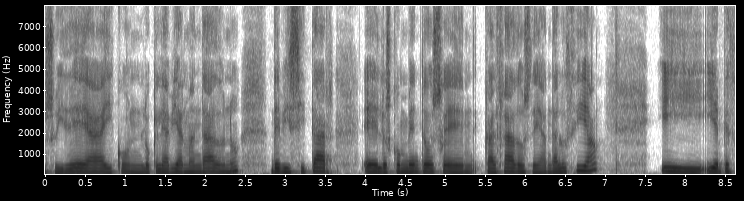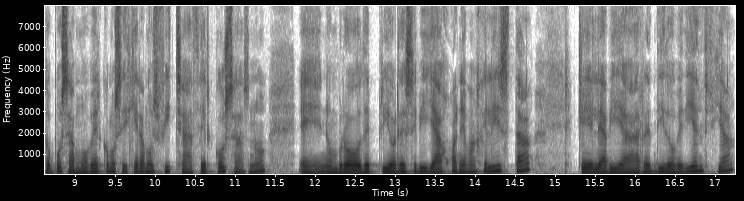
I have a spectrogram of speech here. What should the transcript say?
su idea y con lo que le habían mandado, ¿no? de visitar eh, los conventos eh, calzados de Andalucía. Y, empezó pues a mover como si dijéramos ficha, a hacer cosas, ¿no? nombró de prior de Sevilla a Juan Evangelista, que le había rendido obediencia,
